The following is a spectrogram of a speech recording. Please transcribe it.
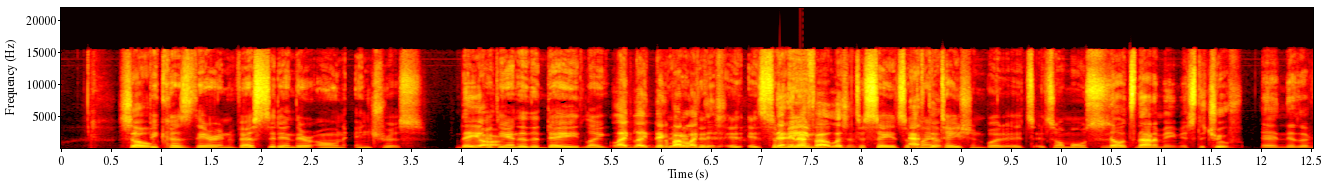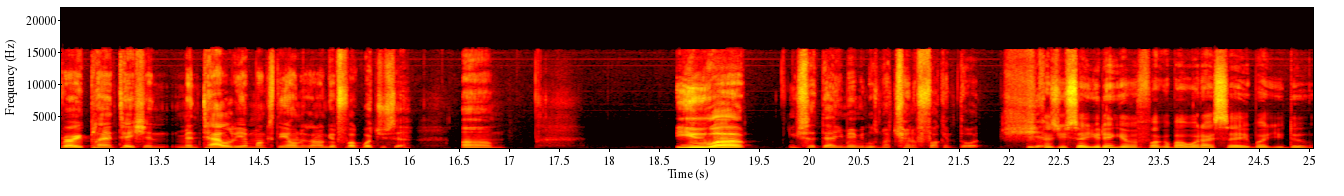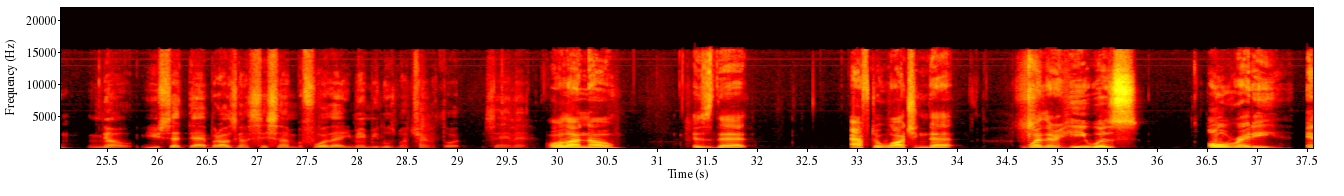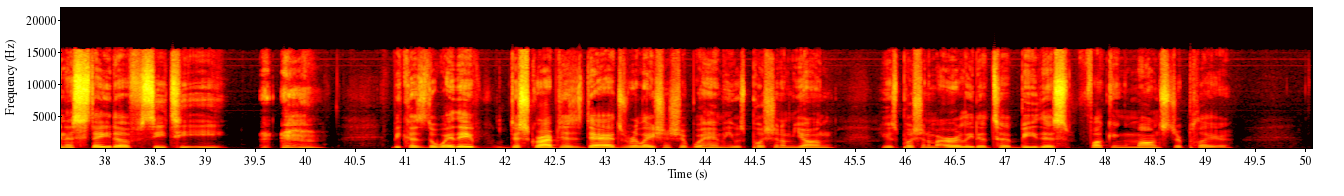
so because they're invested in their own interests. They are At the end of the day, like like like think about it like this it- it's a The meme NFL listen, to say it's a after- plantation, but it's it's almost No, it's not a meme. It's the truth. And there's a very plantation mentality amongst the owners. I don't give a fuck what you say. Um, you uh, you said that you made me lose my train of fucking thought. Shit. because you said you didn't give a fuck about what I say, but you do. no, you said that, but I was gonna say something before that. You made me lose my train of thought saying that. All I know is that after watching that, whether he was already in a state of CTE, because the way they described his dad's relationship with him, he was pushing him young, he was pushing him early to, to be this fucking monster player.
